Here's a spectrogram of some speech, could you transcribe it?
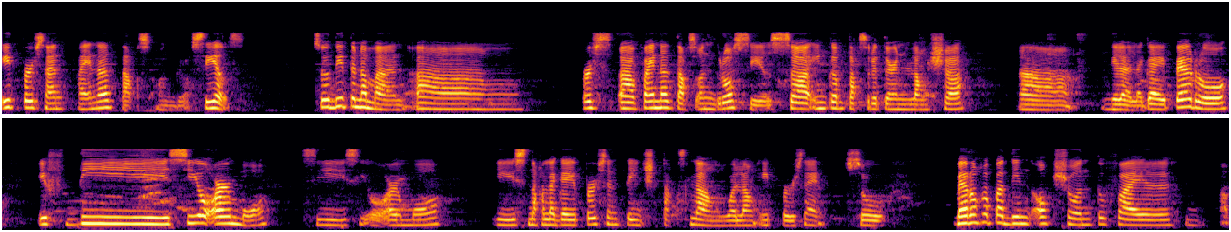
8% final tax on gross sales. So, dito naman, ang first, uh, final tax on gross sales, sa income tax return lang siya uh, nilalagay. Pero, if the COR mo, si COR mo is nakalagay percentage tax lang, walang 8%. So, meron ka pa din option to file, uh,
